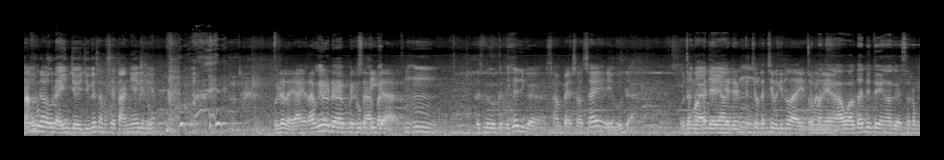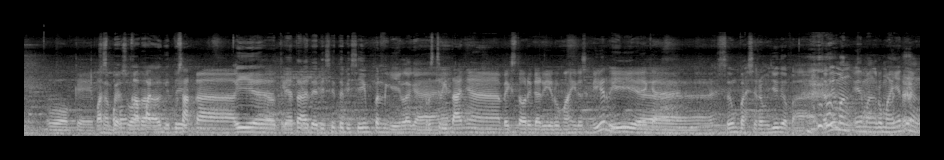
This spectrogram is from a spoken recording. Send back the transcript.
ya udah udah enjoy juga sama setannya gitu kan Udah lah ya, akhirnya mungkin udah minggu bersahabat. ketiga. Mm-mm. terus minggu ketiga juga sampai selesai ya udah udah nggak ada yang kejadian mm, kecil-kecil gitu lah itu. cuman yang awal tadi tuh yang agak serem Oke, pas Sampai suara gitu ya. pusaka. gitu iya ya. Ternyata oke, ada di situ disimpan gila kan Terus ceritanya backstory dari rumah itu sendiri, iya ya kan? Sumpah serem juga pak tapi emang emang rumahnya tuh yang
